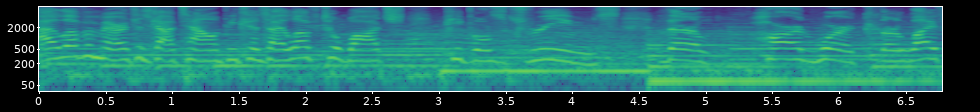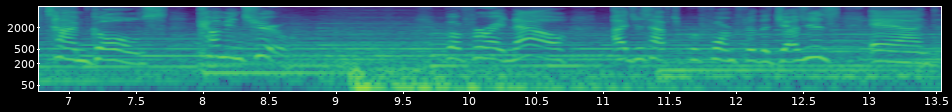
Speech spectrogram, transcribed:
I love America's Got Talent because I love to watch people's dreams, their hard work, their lifetime goals coming true. But for right now, I just have to perform for the judges, and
